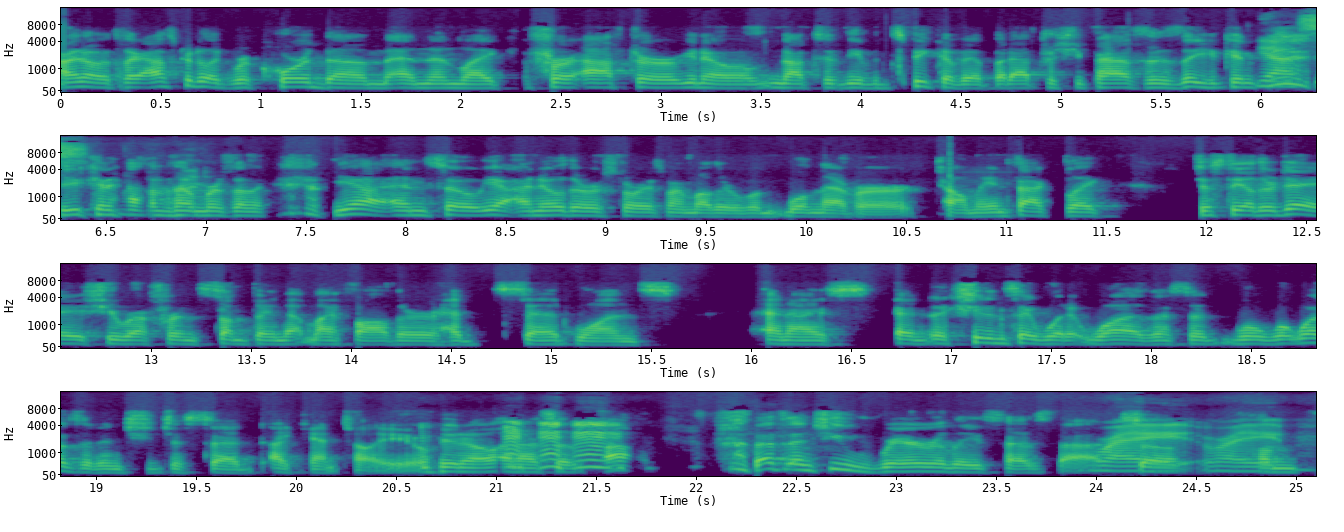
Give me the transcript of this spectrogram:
I know it's like ask her to like record them and then like for after you know not to even speak of it, but after she passes that you can yes. you can have them or something. Yeah, and so yeah, I know there are stories my mother will, will never tell me. In fact, like just the other day, she referenced something that my father had said once, and I and like, she didn't say what it was. I said, "Well, what was it?" And she just said, "I can't tell you," you know. And I said, "Wow, that's," and she rarely says that. Right, so, right. Um,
